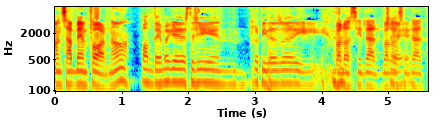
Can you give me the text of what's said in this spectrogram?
Començat ben fort, no? Bon tema aquest així en rapidesa i... Velocitat, velocitat.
